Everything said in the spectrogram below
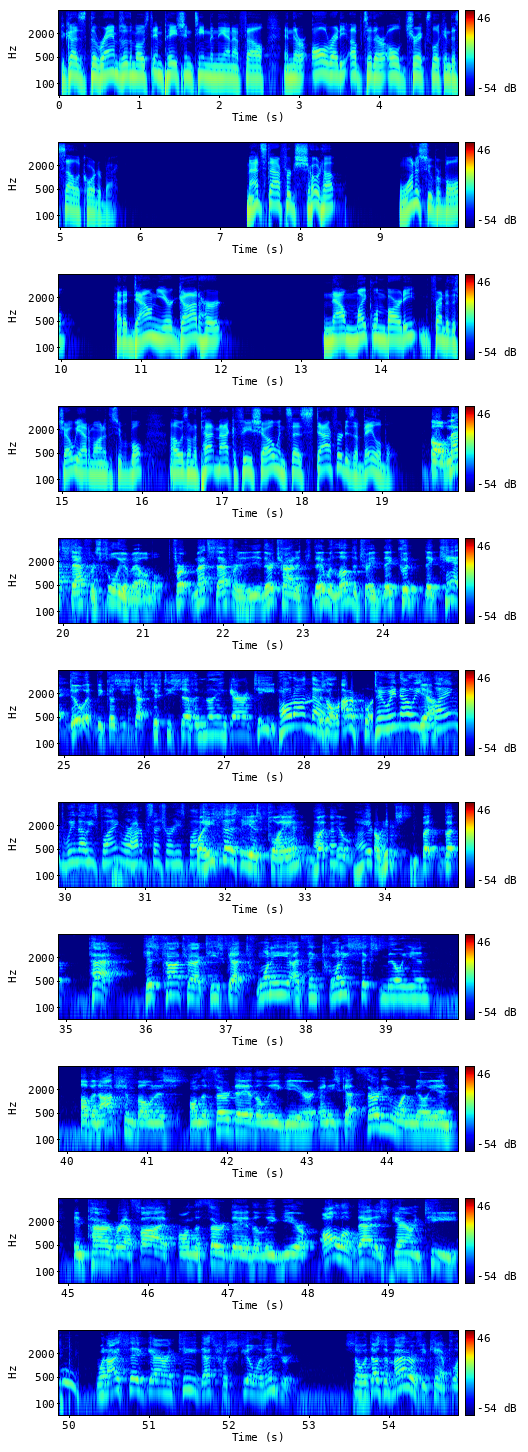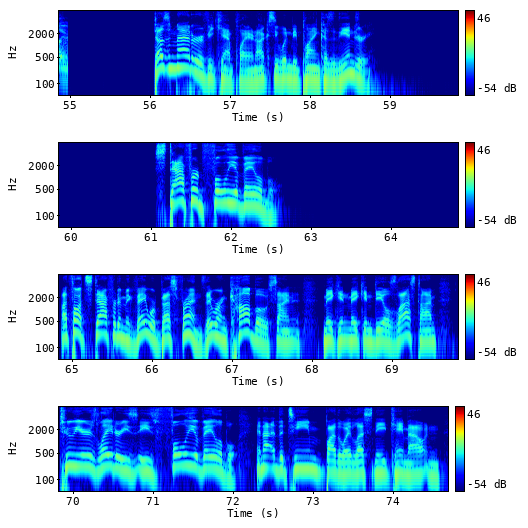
Because the Rams are the most impatient team in the NFL, and they're already up to their old tricks looking to sell a quarterback. Matt Stafford showed up, won a Super Bowl, had a down year, got hurt, now, Mike Lombardi, friend of the show, we had him on at the Super Bowl, uh, was on the Pat McAfee show and says Stafford is available. Oh, Matt Stafford's fully available. For Matt Stafford, they're trying to. They would love to trade. They could. They can't do it because he's got fifty-seven million guaranteed. Hold on, though. There's a lot of. Play. Do we know he's yeah. playing? Do we know he's playing? We're 100 percent sure he's playing. Well, he says he is playing, but okay. you, know, you know, he's but but Pat, his contract, he's got 20. I think 26 million of an option bonus on the third day of the league year, and he's got 31 million in paragraph five on the third day of the league year. All of that is guaranteed. When I say guaranteed, that's for skill and injury. So it doesn't matter if he can't play. Doesn't matter if he can't play or not because he wouldn't be playing because of the injury. Stafford fully available. I thought Stafford and McVay were best friends. They were in Cabo signing, making making deals last time. Two years later, he's he's fully available. And I, the team, by the way, Les Snead came out and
